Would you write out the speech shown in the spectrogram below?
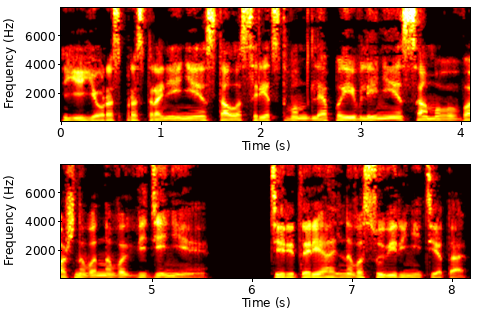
Ее распространение стало средством для появления самого важного нововведения – территориального суверенитета.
